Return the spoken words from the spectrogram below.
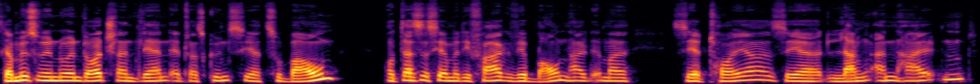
Da müssen wir nur in Deutschland lernen, etwas günstiger zu bauen. Und das ist ja immer die Frage. Wir bauen halt immer sehr teuer, sehr lang anhaltend.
